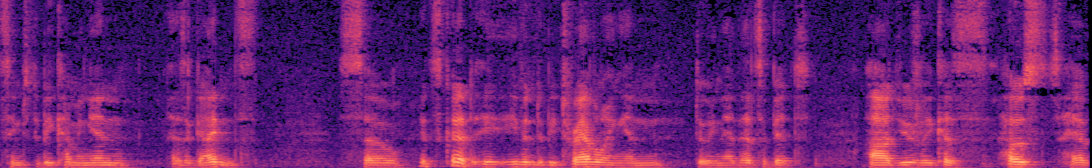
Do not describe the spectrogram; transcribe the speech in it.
it seems to be coming in as a guidance. So it's good, e- even to be traveling and doing that. That's a bit odd usually because hosts have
